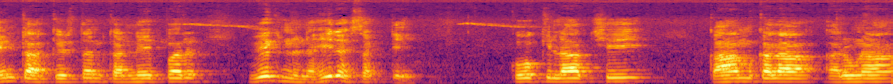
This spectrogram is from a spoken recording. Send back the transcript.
इनका कीर्तन करने पर विघ्न नहीं रह सकते। कोकिलाक्षी, कामकला, अरुणा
